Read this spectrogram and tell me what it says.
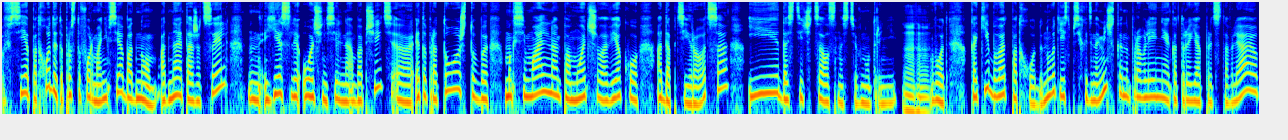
Все подходы — это просто форма. Они все об одном. Одна и та же цель. Если очень сильно обобщить, э, это про то, чтобы максимально помочь человеку адаптироваться и достичь целостности внутренней. Uh-huh. Вот. Какие бывают подходы? Ну вот есть психодинамическое направление, которое я представляю.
